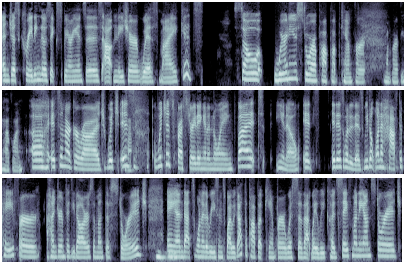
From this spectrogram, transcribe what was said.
and just creating those experiences out in nature with my kids. So, where do you store a pop-up camper camper if you have one? Uh, it's in our garage, which is yeah. which is frustrating and annoying, but you know, it's it is what it is. We don't want to have to pay for $150 a month of storage. Mm-hmm. And that's one of the reasons why we got the pop up camper was so that way we could save money on storage.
